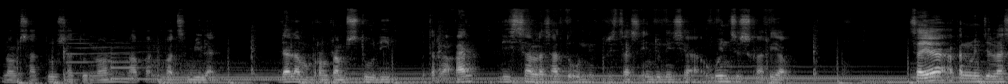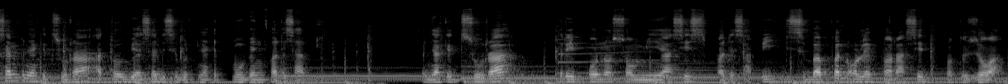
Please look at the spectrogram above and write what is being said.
120801108849 Dalam program studi peternakan di salah satu Universitas Indonesia Winsus Karyau Saya akan menjelaskan penyakit surah atau biasa disebut penyakit mubeng pada sapi. Penyakit surah triponosomiasis pada sapi disebabkan oleh parasit protozoa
